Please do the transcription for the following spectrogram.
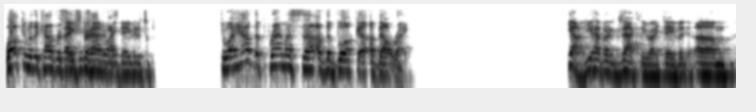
Welcome to the conversation. Thanks for having me, David. It's a- do I have the premise uh, of the book uh, about right? Yeah, you have it exactly right, David. Um,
